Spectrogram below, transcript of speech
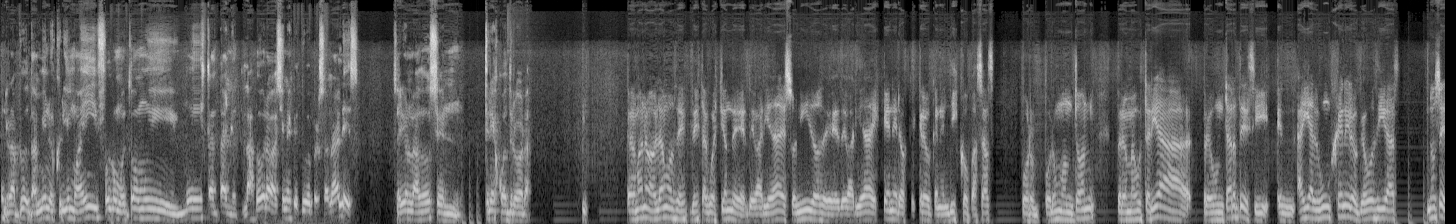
el rapeo también lo escribimos ahí, fue como todo muy, muy instantáneo. Las dos grabaciones que tuve personales salieron las dos en 3, 4 horas. Hermano, hablamos de, esta cuestión de, variedad de sonidos, de, variedad de géneros, que creo que en el disco pasás por, por un montón, pero me gustaría preguntarte si hay algún género que vos digas, no sé,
